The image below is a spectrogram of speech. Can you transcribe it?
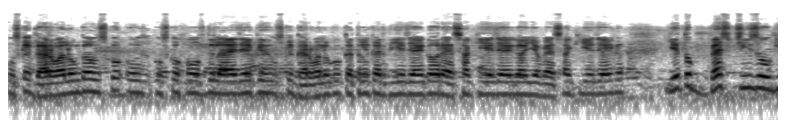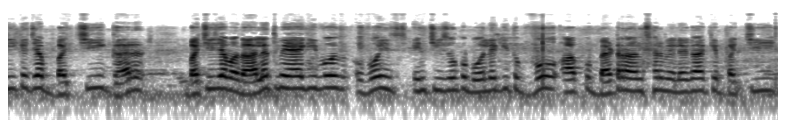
उसके घर वालों का उसको उस- उसको खौफ दिलाया जाए कि उसके घर वालों को कत्ल कर दिया जाएगा और ऐसा किया जाएगा या वैसा किया जाएगा। ये तो बेस्ट चीज़ होगी कि जब बच्ची घर, बच्ची जब अदालत में आएगी, वो वो इन चीज़ों को बोलेगी तो वो आपको बेटर आंसर मिलेगा कि बच्ची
